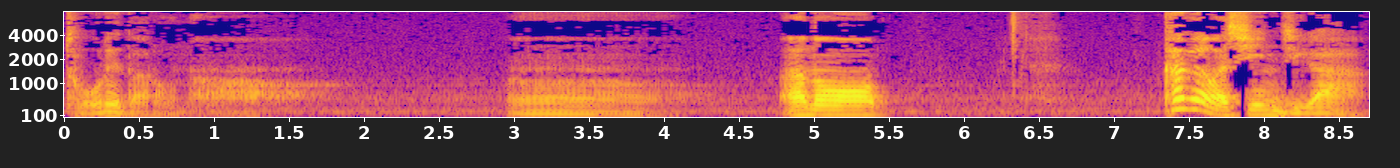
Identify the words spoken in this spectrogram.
どれだろうな。うん。あの、香川真司が、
